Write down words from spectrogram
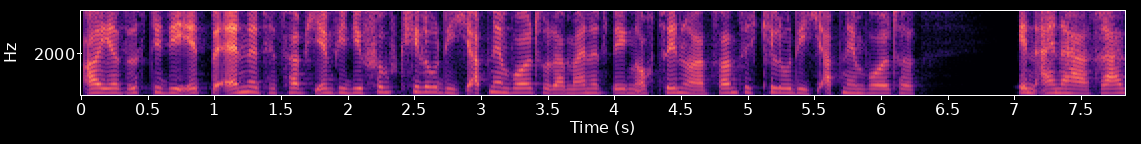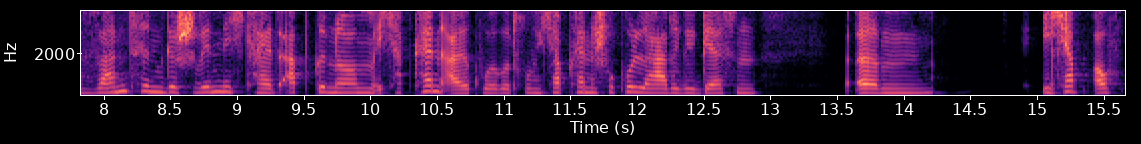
ah, jetzt ist die Diät beendet, jetzt habe ich irgendwie die fünf Kilo, die ich abnehmen wollte oder meinetwegen auch zehn oder zwanzig Kilo, die ich abnehmen wollte, in einer rasanten Geschwindigkeit abgenommen. Ich habe keinen Alkohol getrunken, ich habe keine Schokolade gegessen. Ähm, ich habe auf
